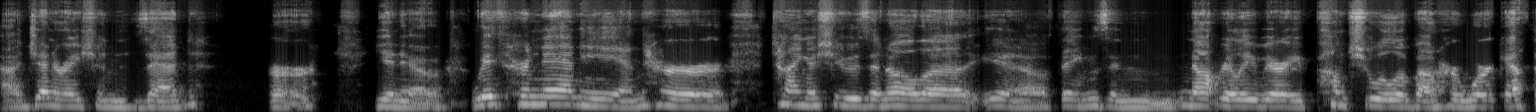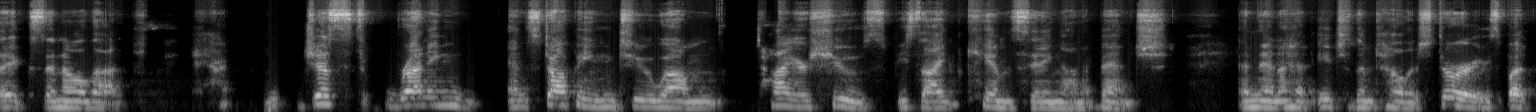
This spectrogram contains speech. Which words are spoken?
uh, Generation Z her, you know, with her nanny and her tying her shoes and all the, you know, things and not really very punctual about her work ethics and all that. Just running and stopping to um, tie her shoes beside Kim sitting on a bench. And then I had each of them tell their stories. But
